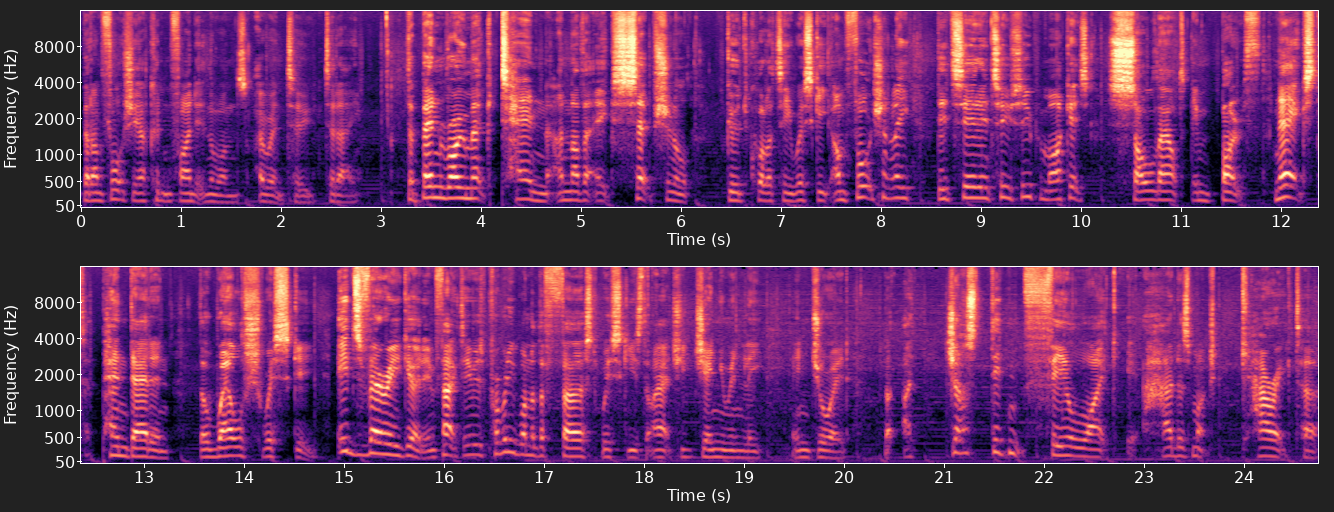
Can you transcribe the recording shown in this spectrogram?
but unfortunately, I couldn't find it in the ones I went to today. The Benromach 10, another exceptional good quality whiskey. Unfortunately, did see it in two supermarkets, sold out in both. Next, Penderyn, the Welsh whiskey. It's very good. In fact, it was probably one of the first whiskies that I actually genuinely enjoyed. But I just didn't feel like it had as much character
